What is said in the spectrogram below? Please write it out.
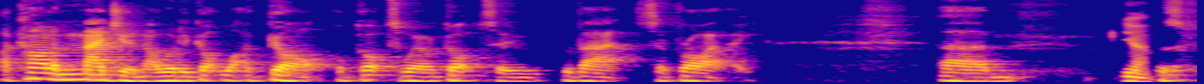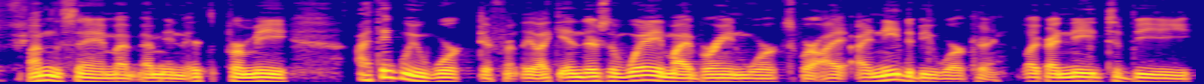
I can't imagine I would have got what I got or got to where I got to without sobriety. Um, yeah, I'm the same. I, I, mean, it's for me. I think we work differently. Like, and there's a way my brain works where I, I need to be working. Like, I need to be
